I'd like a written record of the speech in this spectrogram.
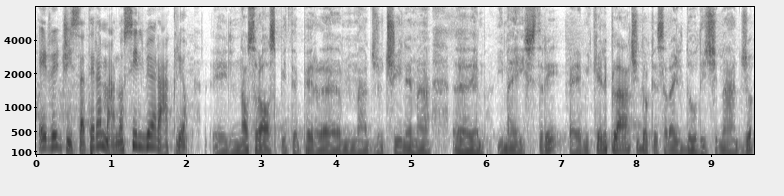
e il regista teramano Silvio Araclio. Il nostro ospite per eh, Maggio Cinema eh, I Maestri è Michele Placido che sarà il 12 maggio,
